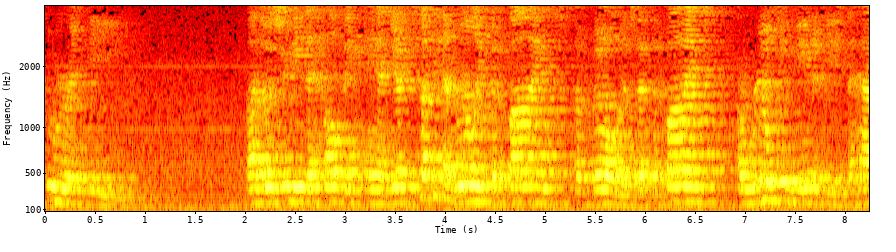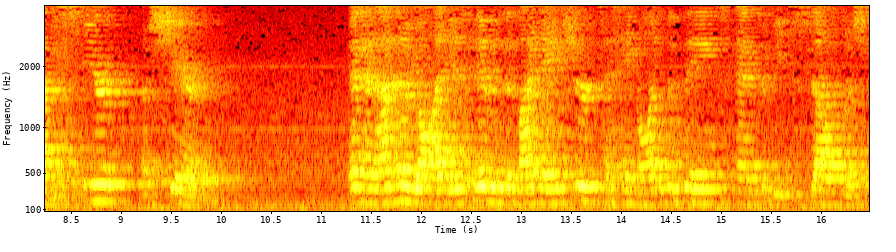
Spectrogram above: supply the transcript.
who are in need. By those who need a helping hand. You know, something that really defines a village, that defines a real community is to have a spirit of sharing. And, and I know, y'all, it's, it is in my nature to hang on to things and to be selfish.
